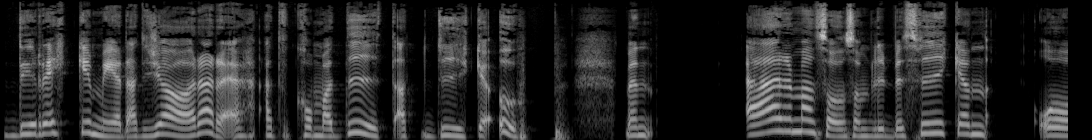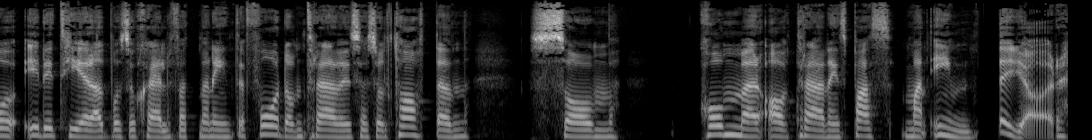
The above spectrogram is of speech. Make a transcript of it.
det räcker med att göra det, att komma dit, att dyka upp. Men är man sån som blir besviken och irriterad på sig själv för att man inte får de träningsresultaten som kommer av träningspass man inte gör,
